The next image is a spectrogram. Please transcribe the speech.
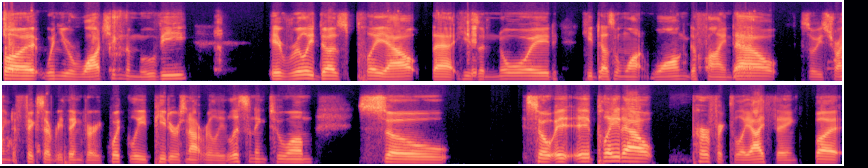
But when you're watching the movie, it really does play out that he's annoyed. He doesn't want Wong to find out. So he's trying to fix everything very quickly. Peter's not really listening to him. So so it, it played out perfectly, I think. But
